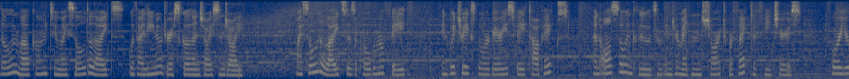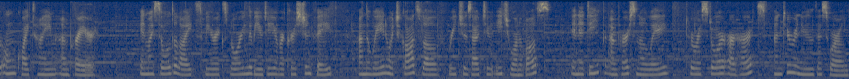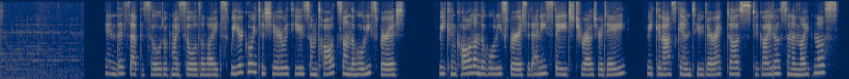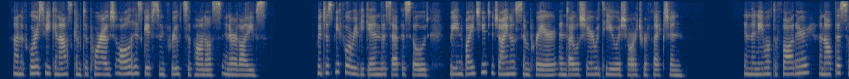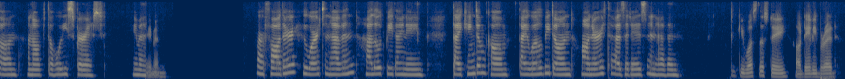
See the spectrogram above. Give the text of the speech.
Hello and welcome to My Soul Delights with Eileen O'Driscoll and Joyce and Joy. My Soul Delights is a program of faith in which we explore various faith topics and also include some intermittent short reflective features for your own quiet time and prayer. In My Soul Delights, we are exploring the beauty of our Christian faith and the way in which God's love reaches out to each one of us in a deep and personal way to restore our hearts and to renew this world. In this episode of My Soul Delights, we are going to share with you some thoughts on the Holy Spirit. We can call on the Holy Spirit at any stage throughout our day. We can ask Him to direct us, to guide us, and enlighten us. And of course, we can ask Him to pour out all His gifts and fruits upon us in our lives. But just before we begin this episode, we invite you to join us in prayer and I will share with you a short reflection. In the name of the Father, and of the Son, and of the Holy Spirit. Amen. Amen. Our Father, who art in heaven, hallowed be thy name. Thy kingdom come, thy will be done, on earth as it is in heaven. Give us this day our daily bread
